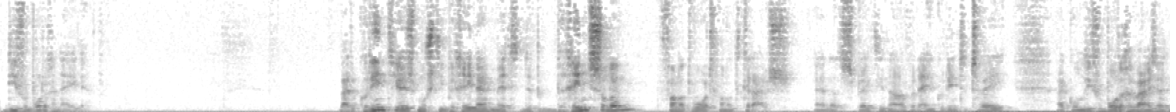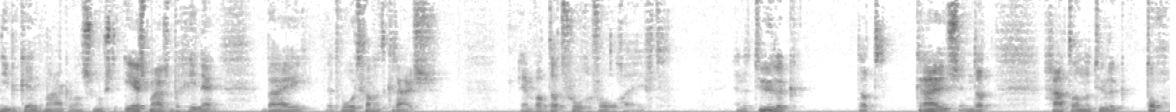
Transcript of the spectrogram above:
Die verborgenheden. Bij de Corinthiërs moest hij beginnen met de beginselen van het woord van het kruis. Dat spreekt hij dan over 1 Korinthe 2. Hij kon die verborgen wijsheid niet bekendmaken, want ze moesten eerst maar eens beginnen bij het woord van het kruis. En wat dat voor gevolgen heeft. En natuurlijk, dat kruis, en dat gaat dan natuurlijk toch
